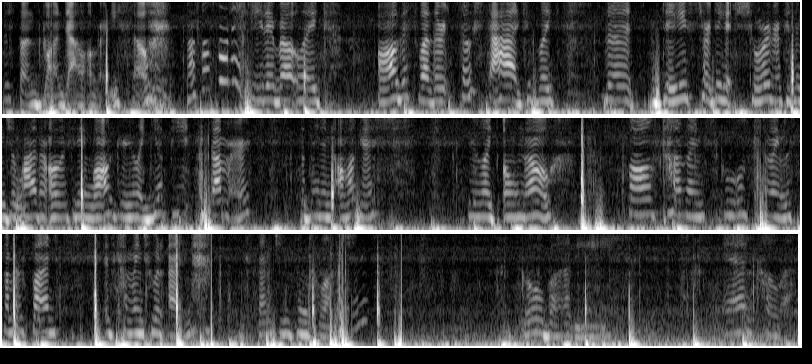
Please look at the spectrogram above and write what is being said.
The sun's gone down already, so. That's also what I hate about, like, August weather. It's so sad, because, like, the days start to get shorter, because in July they're always getting longer. You're like, yippee, it's summer. But then in August, you're like, oh no, fall's coming, school's coming, the summer fun is coming to an end. Extensions and collections. Go, buddy. And collect.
